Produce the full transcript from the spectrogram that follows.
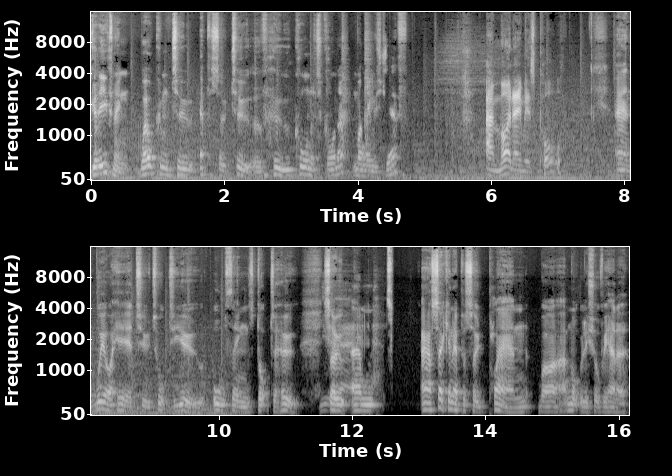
Good evening. Welcome to episode two of Who Corner to Corner. My name is Jeff. And my name is Paul. And we are here to talk to you all things Doctor Who. Yeah. So, um, our second episode plan well i'm not really sure if we had a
